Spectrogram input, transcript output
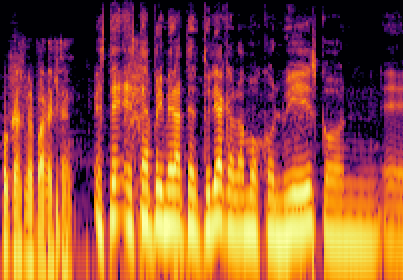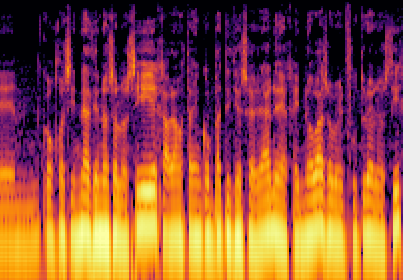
pocas me parecen. este, esta primera tertulia que hablamos con Luis, con, eh, con José Ignacio No Solo SIG, hablamos también con Patricio Soberano y de Heinova sobre el futuro de los SIG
